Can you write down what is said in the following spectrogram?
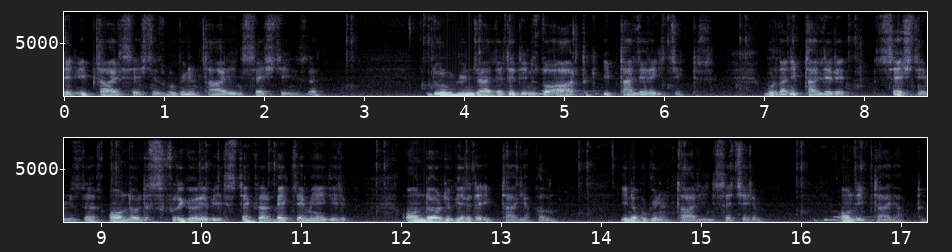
iptali seçtiniz. Bugünün tarihini seçtiğinizde durum güncelle dediğinizde o artık iptallere gidecektir. Buradan iptalleri seçtiğimizde 14'e 0'ı görebiliriz. Tekrar beklemeye gelip 14'ü 1'i de iptal yapalım. Yine bugünün tarihini seçelim. Onu da iptal yaptık.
